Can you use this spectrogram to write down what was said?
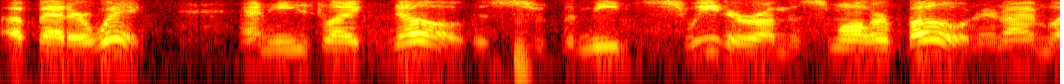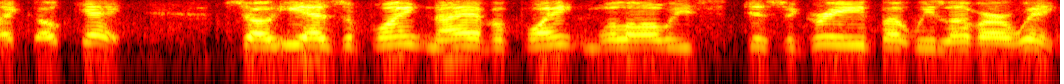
a better wing. And he's like, no, the, the meat's sweeter on the smaller bone. And I'm like, okay. So he has a point, and I have a point, and we'll always disagree, but we love our wings.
